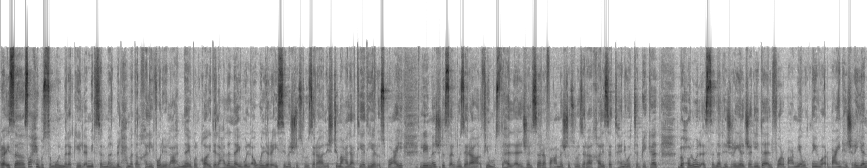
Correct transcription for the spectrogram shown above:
رئيس صاحب السمو الملكي الأمير سلمان بن حمد الخليفة ولي العهد نائب القائد الأعلى النائب الأول لرئيس مجلس الوزراء الاجتماع الاعتيادي الأسبوعي لمجلس الوزراء في مستهل الجلسة. رفع مجلس الوزراء خالص التهاني والتبريكات بحلول السنة الهجرية الجديدة 1442 هجريا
